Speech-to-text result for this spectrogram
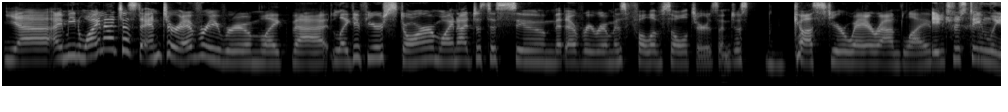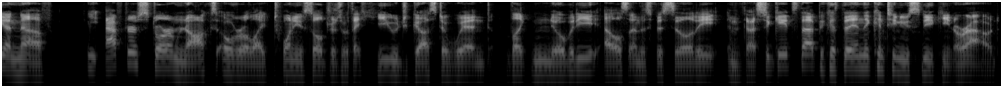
Yeah, I mean, why not just enter every room like that? Like, if you're Storm, why not just assume that every room is full of soldiers and just gust your way around life? Interestingly enough, after a Storm knocks over like 20 soldiers with a huge gust of wind, like nobody else in this facility investigates that because then they continue sneaking around.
